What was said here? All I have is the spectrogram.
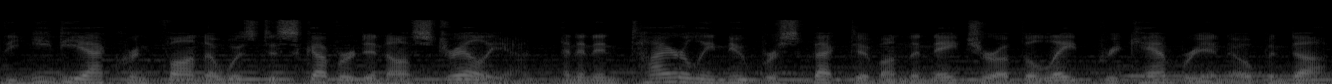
the Ediacaran fauna was discovered in Australia, and an entirely new perspective on the nature of the late Precambrian opened up.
